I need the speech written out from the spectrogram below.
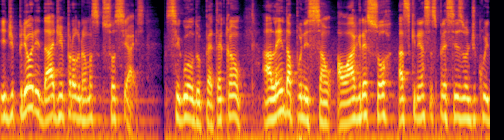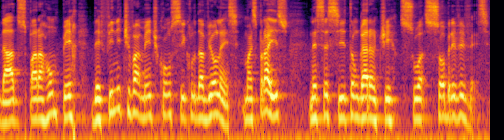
e de prioridade em programas sociais Segundo o Petecão, além da punição ao agressor, as crianças precisam de cuidados para romper definitivamente com o ciclo da violência, mas para isso necessitam garantir sua sobrevivência.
